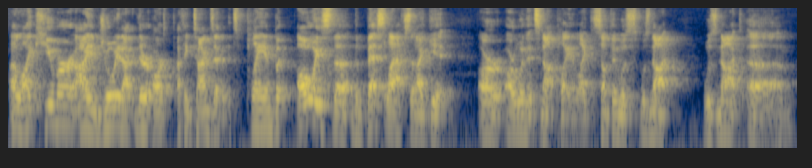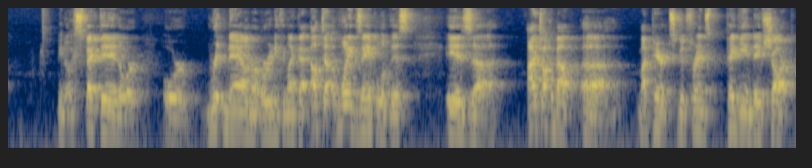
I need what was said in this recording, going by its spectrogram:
I like humor. I enjoy it. I, there are, I think, times that it's planned, but always the the best laughs that I get are are when it's not planned. Like something was was not was not, um, you know, expected or or written down or, or anything like that. I'll one example of this is uh, I talk about uh, my parents' good friends Peggy and Dave Sharp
